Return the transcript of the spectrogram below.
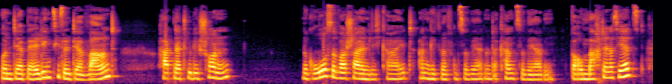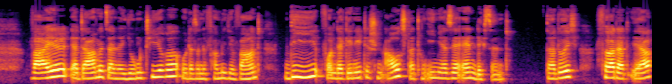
Und der Belding-Titel, der warnt, hat natürlich schon eine große Wahrscheinlichkeit, angegriffen zu werden und erkannt zu werden. Warum macht er das jetzt? Weil er damit seine Jungtiere oder seine Familie warnt, die von der genetischen Ausstattung ihm ja sehr ähnlich sind. Dadurch fördert er,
